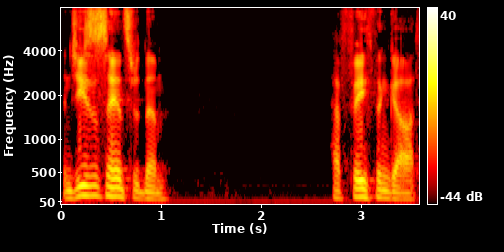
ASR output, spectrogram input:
And Jesus answered them Have faith in God.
